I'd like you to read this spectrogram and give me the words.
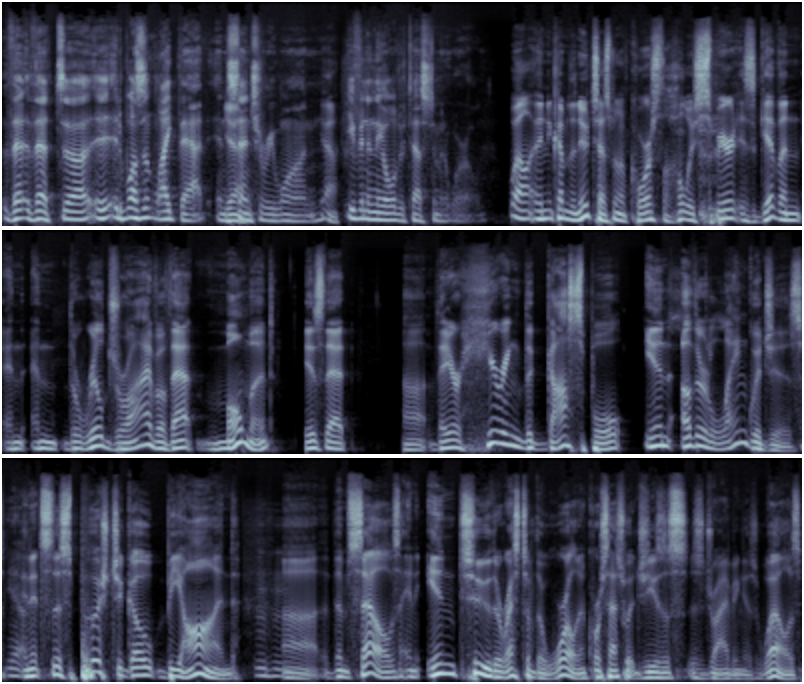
That, that uh, it, it wasn't like that in Yeah. century one. Yeah. Even in the Older Testament world. Well, and you come to the New Testament, of course, the Holy Spirit is given, and and the real drive of that moment is that uh, they are hearing the gospel in other languages, Yeah. and it's this push to go beyond uh, themselves and into the rest of the world. And of course, that's what Jesus is driving as well: is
